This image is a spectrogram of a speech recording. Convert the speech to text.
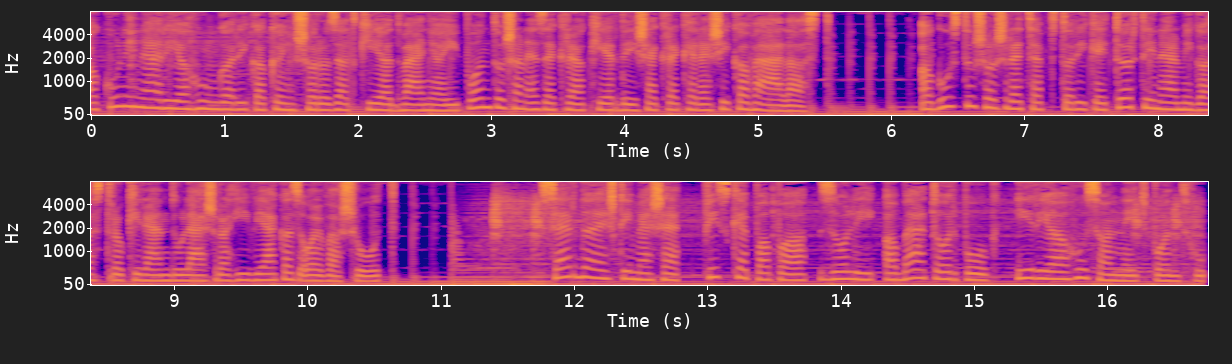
A Kulinária Hungarika könyvsorozat kiadványai pontosan ezekre a kérdésekre keresik a választ. A gusztusos receptorik egy történelmi gasztrokirándulásra hívják az olvasót. Szerda esti mese, Fiszke papa, Zoli, a bátorpók, írja a 24.hu.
